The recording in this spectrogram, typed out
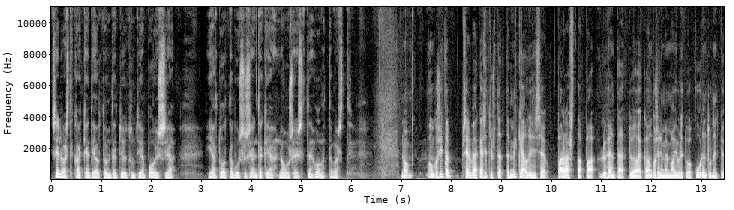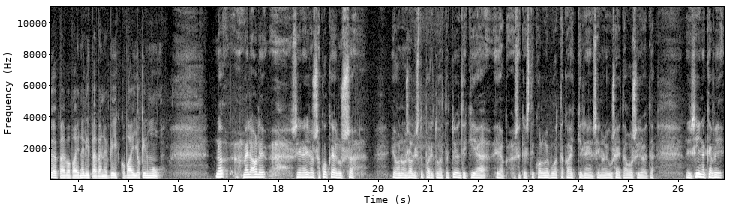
selvästi kaikkein tehottominta työtuntia pois ja, ja tuottavuus jo sen takia nousee sitten huomattavasti. No onko sitä selvää käsitystä, että mikä olisi se paras tapa lyhentää työaikaa? Onko se nimenomaan juuri tuo kuuden tunnin työpäivä vai nelipäiväinen viikko vai jokin muu? No meillä oli siinä isossa kokeilussa, johon osallistui pari tuhatta työntekijää ja se kesti kolme vuotta kaikkineen. Siinä oli useita osioita niin siinä kävi,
